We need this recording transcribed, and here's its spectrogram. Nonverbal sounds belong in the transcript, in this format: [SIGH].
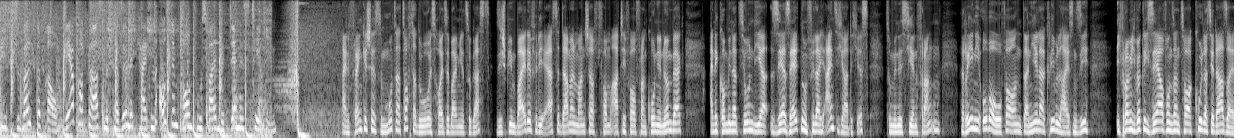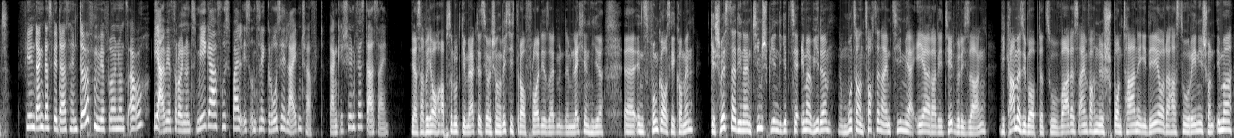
Die zwölfte Frau, der Podcast mit Persönlichkeiten aus dem Frauenfußball mit Dennis Tekin. Ein fränkisches Mutter-Tochter-Duo ist heute bei mir zu Gast. Sie spielen beide für die erste Damenmannschaft vom ATV Franconia Nürnberg. Eine Kombination, die ja sehr selten und vielleicht einzigartig ist, zumindest hier in Franken. Reni Oberhofer und Daniela Kriebel heißen sie. Ich freue mich wirklich sehr auf unseren Talk. Cool, dass ihr da seid. Vielen Dank, dass wir da sein dürfen. Wir freuen uns auch. Ja, wir freuen uns mega. Fußball ist unsere große Leidenschaft. Dankeschön fürs Dasein. Ja, das habe ich auch absolut gemerkt, dass ihr euch schon richtig drauf freut. Ihr seid mit einem Lächeln hier äh, ins Funkhaus gekommen. Geschwister, die in einem Team spielen, die gibt es ja immer wieder. Mutter und Tochter in einem Team ja eher Rarität, würde ich sagen. Wie kam es überhaupt dazu? War das einfach eine spontane Idee oder hast du, Reni, schon immer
